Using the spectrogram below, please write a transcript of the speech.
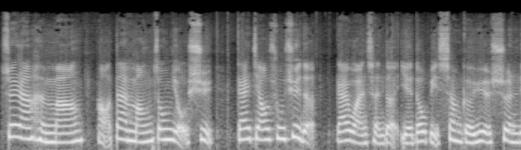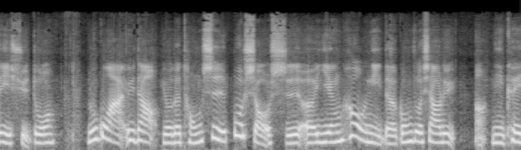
虽然很忙，好，但忙中有序，该交出去的，该完成的，也都比上个月顺利许多。如果啊遇到有的同事不守时而延后你的工作效率啊，你可以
